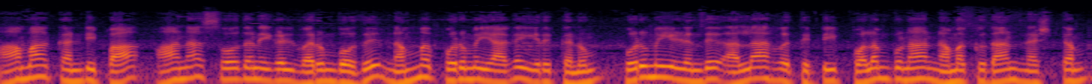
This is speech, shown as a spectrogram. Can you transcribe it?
ஆமா கண்டிப்பா. ஆனா சோதனைகள் வரும்போது நம்ம பொறுமையாக இருக்கணும். பொறுமையிழந்து அல்லாஹ்வ திட்டி புலம்புனா நமக்குதான் நஷ்டம்.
